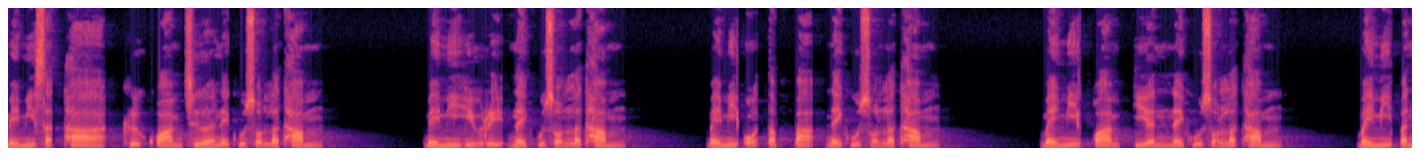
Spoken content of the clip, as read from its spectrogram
ไม่มีศรัทธา คือความเชื่อในกุศลธรรม ไม่มีหิริในกุศลธรรม ไม่มีโอตตะปะในกุศลธรรม ไม่มีความเพียรในกุศลธรรม ไม่มีปัญ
